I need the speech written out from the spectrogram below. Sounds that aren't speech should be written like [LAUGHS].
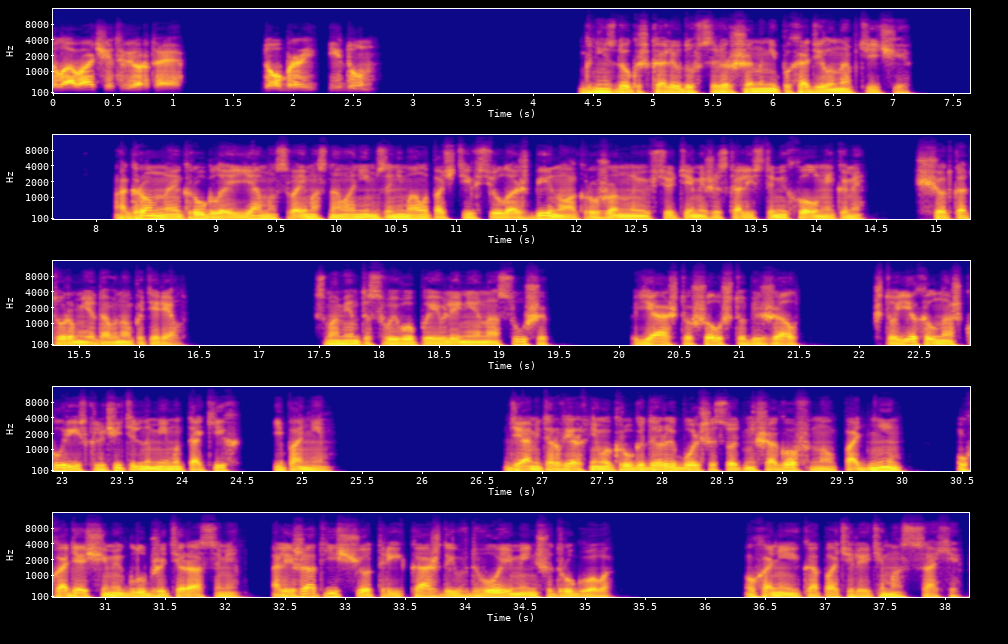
Глава четвертая. Добрый идун. Гнездо кашкалюдов совершенно не походило на птичье. Огромная круглая яма своим основанием занимала почти всю ложбину, окруженную все теми же скалистыми холмиками, счет которым я давно потерял. С момента своего появления на суше я, что шел, что бежал, что ехал на шкуре исключительно мимо таких и по ним. Диаметр верхнего круга дыры больше сотни шагов, но под ним, уходящими глубже террасами, лежат еще три, каждый вдвое меньше другого. Ох, они и копатели, эти массахи.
